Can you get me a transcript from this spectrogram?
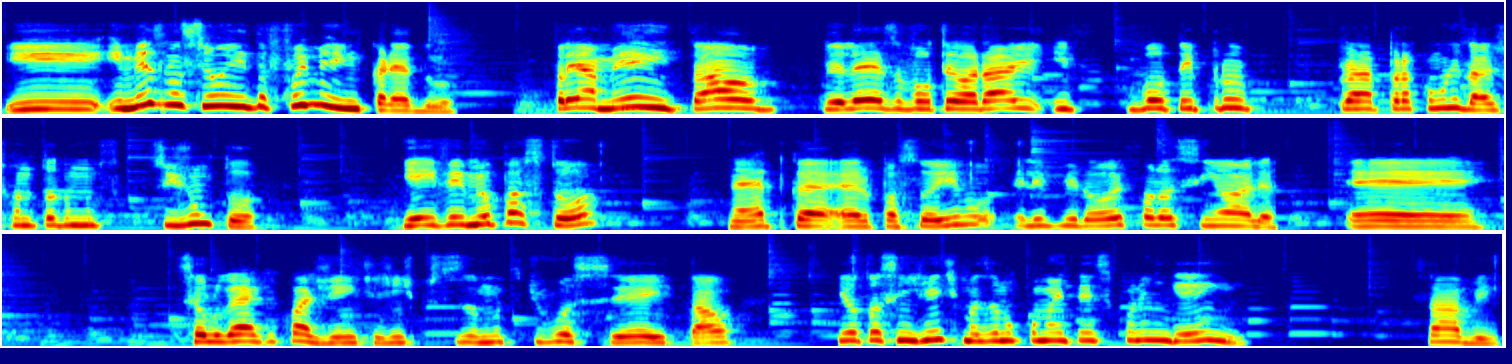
E, e mesmo assim eu ainda fui meio incrédulo. Falei amém e tal, beleza, voltei a orar e, voltei pro, pra, pra comunidade, quando todo mundo se juntou. E aí veio meu pastor, na época era o pastor Ivo, ele virou e falou assim: Olha, é... seu lugar é aqui com a gente, a gente precisa muito de você e tal. E eu tô assim, gente, mas eu não comentei isso com ninguém, sabe?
